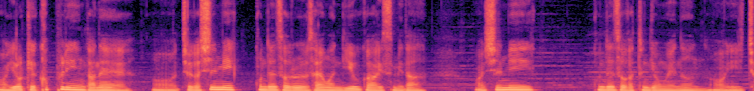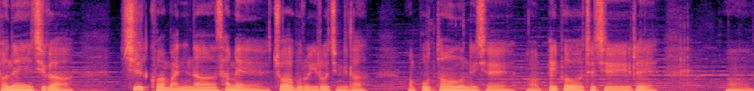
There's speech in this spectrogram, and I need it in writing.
어, 이렇게 커플링 단에 어, 제가 실믹 콘덴서를 사용한 이유가 있습니다. 어, 실믹 콘덴서 같은 경우에는 어, 이 전해지가 실크와 마니나 3의 조합으로 이루어집니다. 어, 보통은 이제 어, 페이퍼 재질의 어,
